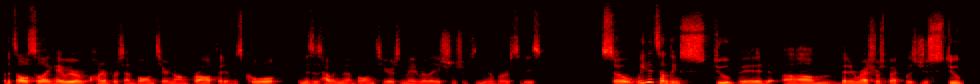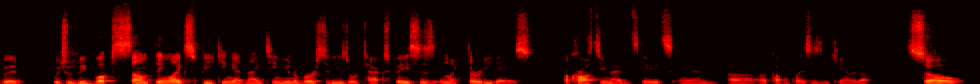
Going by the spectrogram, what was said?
but it's also like, hey, we were 100% volunteer nonprofit. It was cool, and this is how we met volunteers and made relationships with universities. So we did something stupid um, that, in retrospect, was just stupid, which was we booked something like speaking at 19 universities or tech spaces in like 30 days across the United States and uh, a couple places in Canada. So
